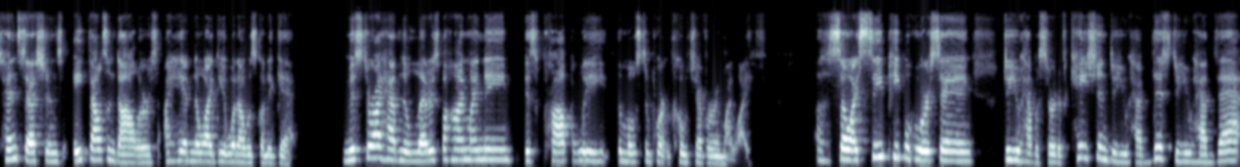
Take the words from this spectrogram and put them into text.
10 sessions, $8,000. I had no idea what I was going to get. Mr. I have no letters behind my name is probably the most important coach ever in my life. Uh, so I see people who are saying, Do you have a certification? Do you have this? Do you have that?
